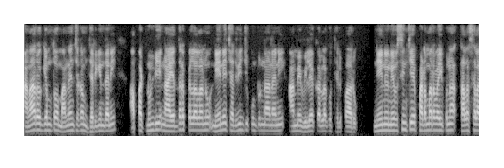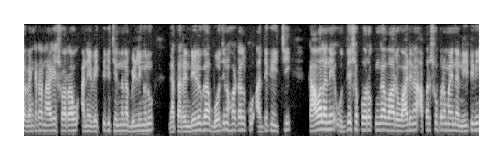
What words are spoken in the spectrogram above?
అనారోగ్యంతో మరణించడం జరిగిందని అప్పటి నుండి నా ఇద్దరు పిల్లలను నేనే చదివించుకుంటున్నానని ఆమె విలేకరులకు తెలిపారు. నేను నివసించే పడమర వైపున తలశిల వెంకట నాగేశ్వరరావు అనే వ్యక్తికి చెందిన బిల్డింగును గత రెండేళ్ళుగా భోజన హోటల్కు అద్దెకు ఇచ్చి కావాలనే ఉద్దేశపూర్వకంగా వారు వాడిన అపరిశుభ్రమైన నీటిని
